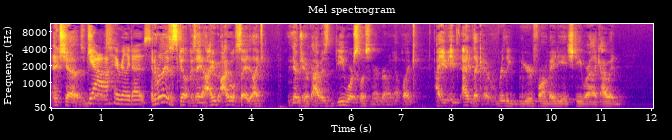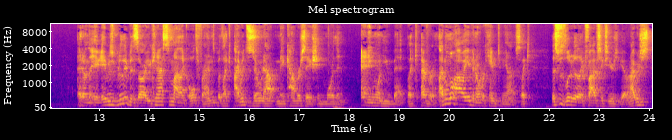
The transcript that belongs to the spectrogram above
and it shows. It Yeah, shows. it really does. and it really is a skill because I, I will say like, no joke, I was the worst listener growing up. Like, I, I had like a really weird form of ADHD where like I would, I don't know, it, it was really bizarre. You can ask some of my like old friends, but like I would zone out mid conversation more than anyone you met, like ever. I don't know how I even overcame it to be honest. Like. This was literally like five, six years ago, and I would just,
